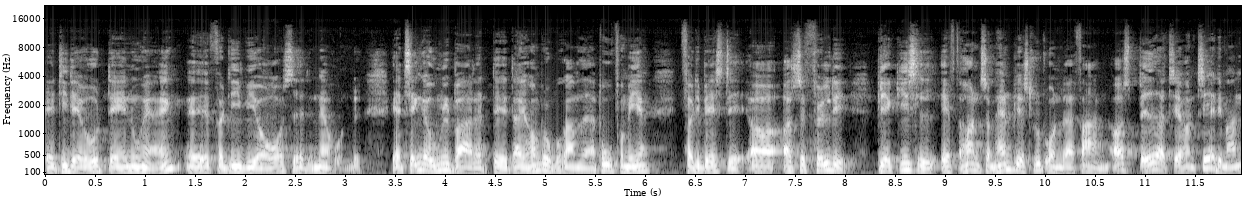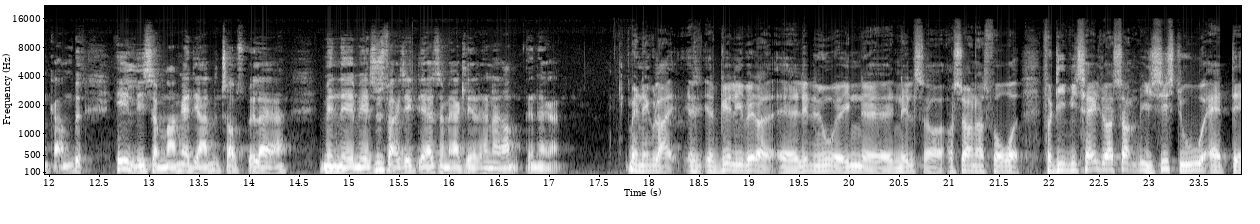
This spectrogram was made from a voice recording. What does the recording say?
øh, de der otte dage nu her, ikke? Øh, fordi vi har overset den her runde. Jeg tænker umiddelbart, at øh, der i håndboldprogrammet er brug for mere for de bedste. Og, og selvfølgelig bliver Gissel efterhånden, som han bliver slutrunde erfaren, også bedre til at håndtere de mange kampe, helt ligesom mange af de andre topspillere er. Men, øh, men jeg synes faktisk ikke, det er så mærkeligt, at han har ramt den her gang. Men Nikolaj, jeg bliver lige ved dig uh, lidt nu, inden uh, Niels og, og Søren også får ordet. Fordi vi talte jo også om i sidste uge, at, uh,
